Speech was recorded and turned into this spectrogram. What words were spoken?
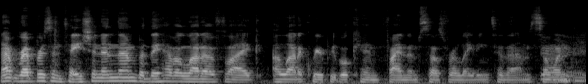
Not representation in them, but they have a lot of like a lot of queer people can find themselves relating to them. Someone Mm-hmm.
